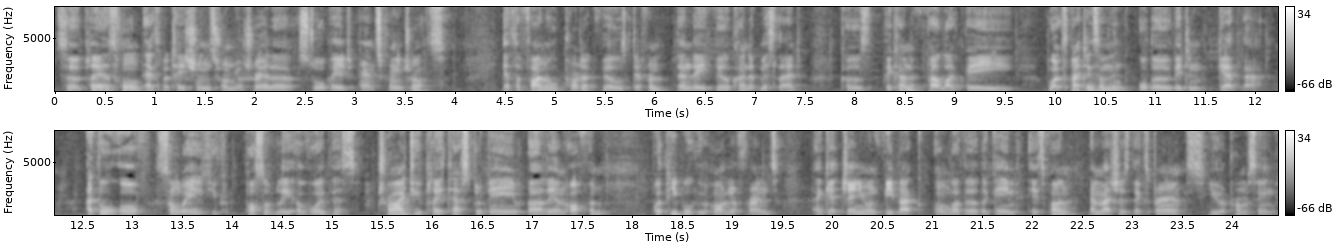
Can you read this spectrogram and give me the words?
So players form expectations from your trailer, store page, and screenshots. If the final product feels different, then they feel kind of misled because they kind of felt like they were expecting something, although they didn't get that. I thought of some ways you could possibly avoid this. Try to playtest your game early and often with people who aren't your friends and get genuine feedback on whether the game is fun and matches the experience you are promising.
